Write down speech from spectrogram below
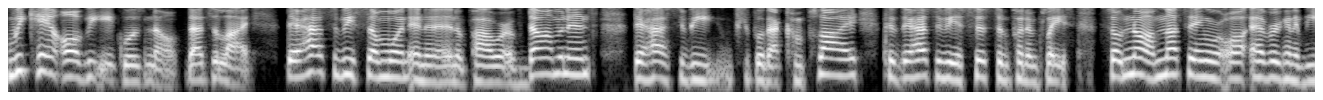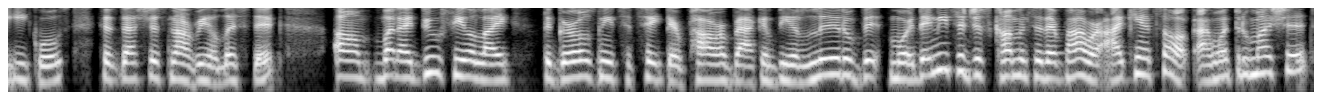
we can't all be equals. No, that's a lie. There has to be someone in a, in a power of dominance. There has to be people that comply because there has to be a system put in place. So no, I'm not saying we're all ever going to be equals because that's just not realistic. Um, but I do feel like the girls need to take their power back and be a little bit more. They need to just come into their power. I can't talk. I went through my shit.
